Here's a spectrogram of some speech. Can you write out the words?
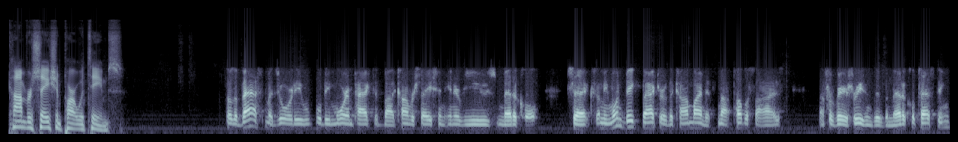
conversation part with teams? So the vast majority will be more impacted by conversation, interviews, medical checks. I mean, one big factor of the combine that's not publicized uh, for various reasons is the medical testing.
